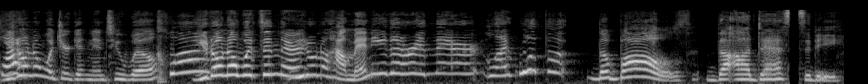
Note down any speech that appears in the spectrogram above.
don't know what you're getting into, Will. Clyde- You don't know what's in there. You don't know how many that are in there. Like what the the balls, the audacity.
